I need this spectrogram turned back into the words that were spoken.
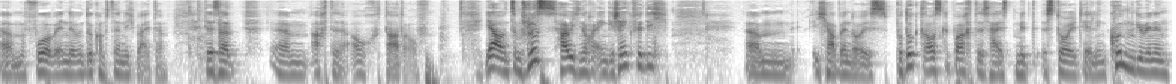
ähm, Vorwände und du kommst dann nicht weiter. Deshalb ähm, achte auch darauf. Ja, und zum Schluss habe ich noch ein Geschenk für dich. Ähm, ich habe ein neues Produkt rausgebracht, das heißt mit Storytelling Kunden gewinnen.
